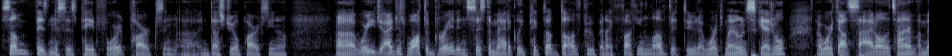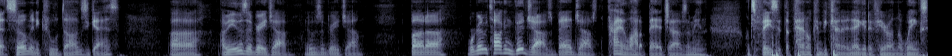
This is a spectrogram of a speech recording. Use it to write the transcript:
some businesses paid for it, parks and uh, industrial parks, you know, uh, where you I just walked a grid and systematically picked up dog poop, and I fucking loved it, dude. I worked my own schedule. I worked outside all the time. I met so many cool dogs, you guys. Uh, I mean, it was a great job. It was a great job. But uh, we're going to be talking good jobs, bad jobs, probably a lot of bad jobs. I mean, let's face it, the panel can be kind of negative here on the Winks,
